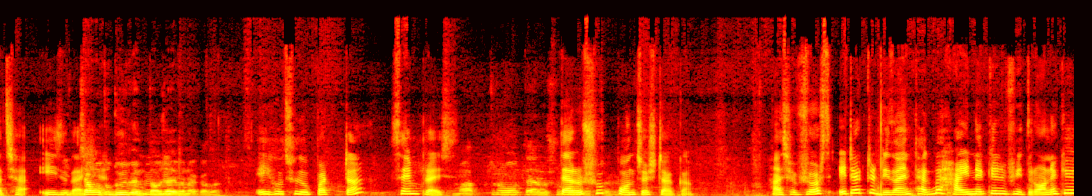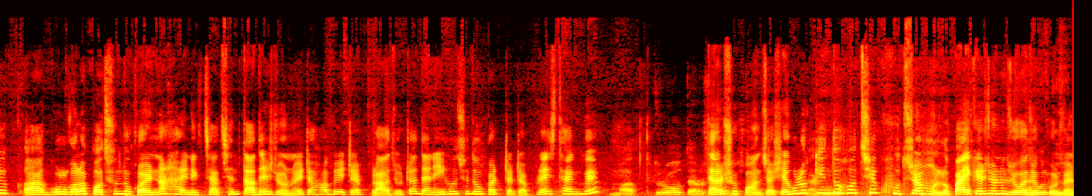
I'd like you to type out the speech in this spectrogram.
আচ্ছা এই যে ইচ্ছা দেখেন। মতো ধুইবেন তাও যাইবে না কালার এই হচ্ছে দোপাট্টা। সেম প্রাইস মাত্র 1350 তেরোশো। পঞ্চাশ টাকা। আচ্ছা শর্টস এটা একটা ডিজাইন থাকবে হাইনেকের ভিতর। অনেকে গোল গলা পছন্দ করেন না হাইনেক চাচ্ছেন তাদের জন্য। এটা হবে এটার প্লাজোটা। দেন এই হচ্ছে দোপাট্টাটা। প্রাইস থাকবে মাত্র তেরোশো পঞ্চাশ। এগুলো কিন্তু হচ্ছে খুচরা মূল্য। পাইকের জন্য যোগাযোগ করবেন।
